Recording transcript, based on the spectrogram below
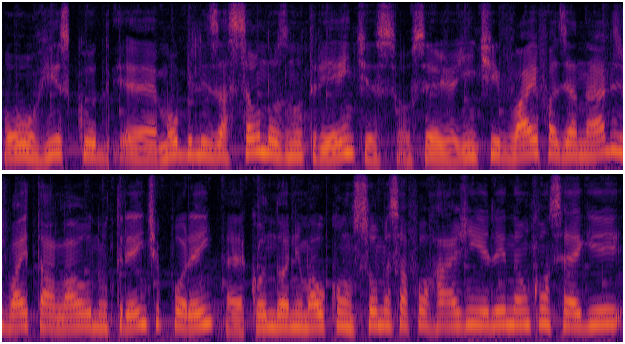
ou o risco de é, mobilização dos nutrientes, ou seja, a gente vai fazer análise, vai estar lá o nutriente, porém, é, quando o animal consome essa forragem, ele não consegue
